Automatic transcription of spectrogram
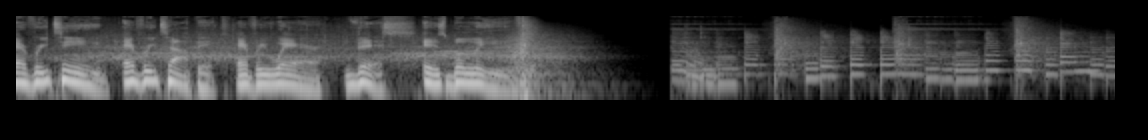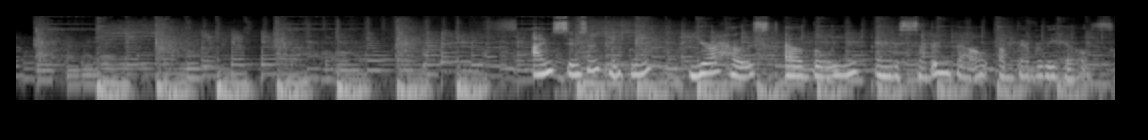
Every team, every topic, everywhere. This is Bleav. I'm Susan Pinkney, your host of Bleav in the Southern Belle of Beverly Hills,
